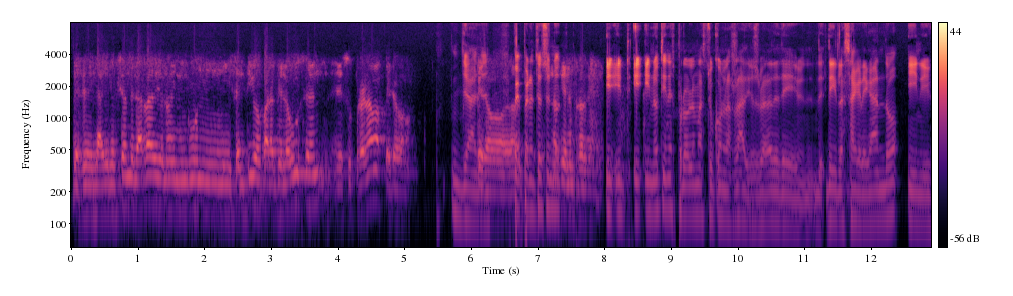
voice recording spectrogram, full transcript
desde la dirección de la radio no hay ningún incentivo para que lo usen eh, sus programas, pero ya, pero, Pero, entonces no, tienen problemas. Y, y, no tienes problemas tú con las radios, ¿verdad? De, de, irlas agregando y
